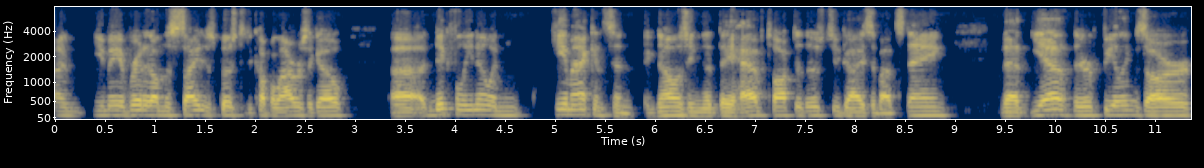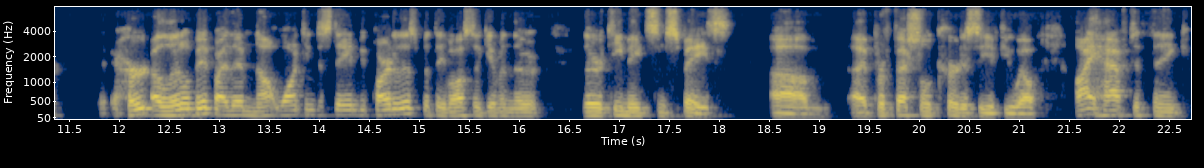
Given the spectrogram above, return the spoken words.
I'm, you may have read it on the site. It was posted a couple hours ago. Uh, Nick Foligno and Cam Atkinson acknowledging that they have talked to those two guys about staying. That yeah, their feelings are hurt a little bit by them not wanting to stay and be part of this, but they've also given their their teammates some space, um, a professional courtesy, if you will. I have to think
